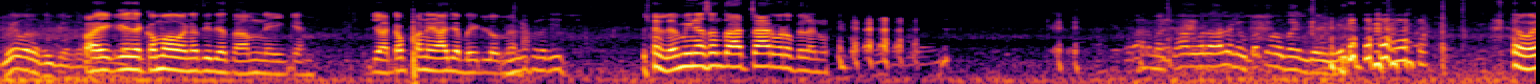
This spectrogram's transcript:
બે વર્ષ થઈ ગયા. ભાઈ કહે છે કમાવા નથી દેતા અમને એ કે જો આ ટપ્પાને આજે બદલો મેં. લેમિનેશન તો આ ચાર વર્ષ પહેલાનું. હવે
